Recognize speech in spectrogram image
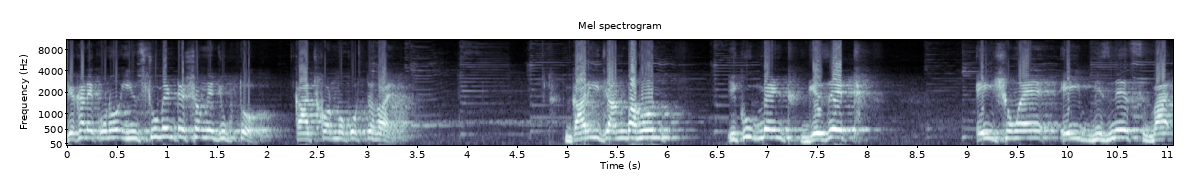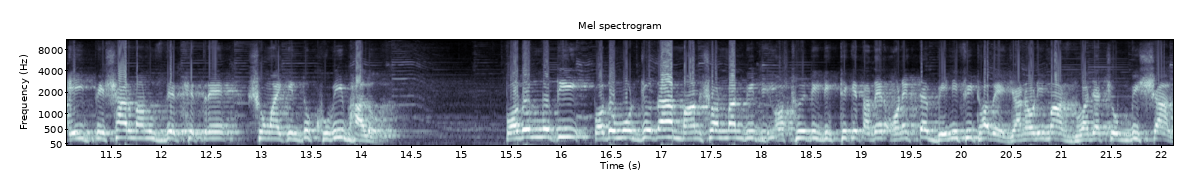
যেখানে কোনো ইনস্ট্রুমেন্টের সঙ্গে যুক্ত কাজকর্ম করতে হয়, গাড়ি, যানবাহন ইকুইপমেন্ট গেজেট এই সময়ে এই বিজনেস বা এই পেশার মানুষদের ক্ষেত্রে সময় কিন্তু খুবই ভালো। পদোন্নতি, পদমর্যাদা, মান সম্মান বৃদ্ধি অর্থনৈতিক দিক থেকে তাদের অনেকটা বেনিফিট হবে জানুয়ারি মাস দু হাজার চব্বিশ সাল।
